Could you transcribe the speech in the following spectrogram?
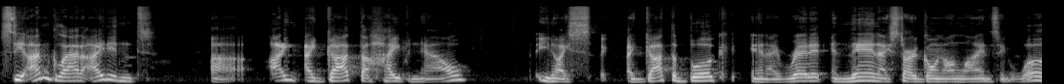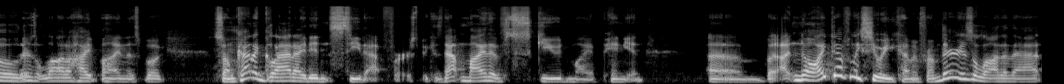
see, I'm glad I didn't. Uh, I I got the hype now. You know, I I got the book and I read it, and then I started going online and saying, "Whoa, there's a lot of hype behind this book." So I'm kind of glad I didn't see that first because that might have skewed my opinion. Um, but I, no, I definitely see where you're coming from. There is a lot of that.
